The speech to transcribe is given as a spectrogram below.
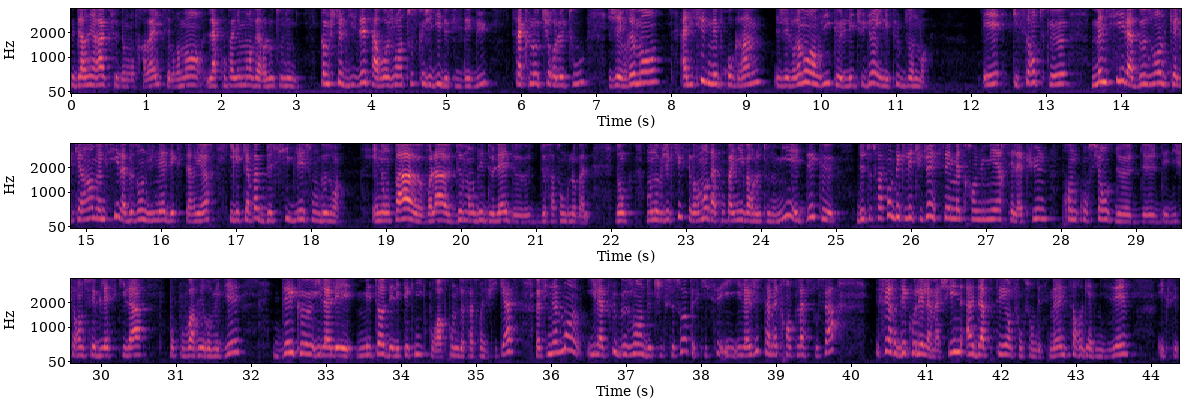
le dernier axe de mon travail, c'est vraiment l'accompagnement vers l'autonomie. Comme je te le disais, ça rejoint tout ce que j'ai dit depuis le début, ça clôture le tout. J'ai vraiment, à l'issue de mes programmes, j'ai vraiment envie que l'étudiant, il ait plus besoin de moi. Et qu'il sente que même s'il a besoin de quelqu'un, même s'il a besoin d'une aide extérieure, il est capable de cibler son besoin et non pas euh, voilà demander de l'aide euh, de façon globale. Donc mon objectif c'est vraiment d'accompagner vers l'autonomie et dès que de toute façon dès que l'étudiant essaie de mettre en lumière ses lacunes, prendre conscience de, des différentes faiblesses qu'il a pour pouvoir y remédier, dès qu'il a les méthodes et les techniques pour apprendre de façon efficace, bah, finalement il n'a plus besoin de qui que ce soit parce qu'il a juste à mettre en place tout ça faire décoller la machine, adapter en fonction des semaines, s'organiser, etc.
